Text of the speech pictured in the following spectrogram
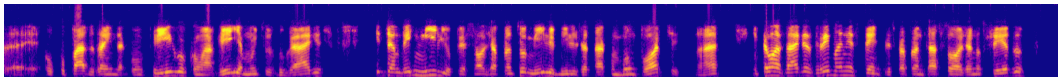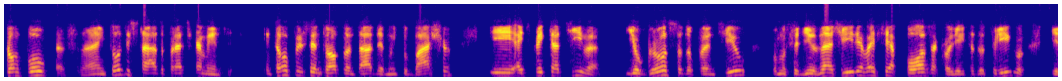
eh, ocupadas ainda com trigo, com aveia, muitos lugares, e também milho, o pessoal já plantou milho, milho já está com bom porte, né? Então as áreas remanescentes para plantar soja no cedo são poucas, né? em todo o estado praticamente. Então o percentual plantado é muito baixo e a expectativa e o grosso do plantio, como se diz na gíria, vai ser após a colheita do trigo, que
